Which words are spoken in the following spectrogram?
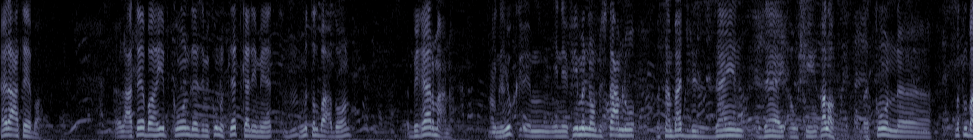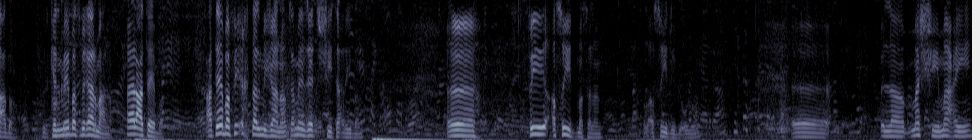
هذا عتابة العتابة هي بتكون لازم يكونوا ثلاث كلمات مثل بعضهم بغير معنى. يعني يك... يعني في منهم بيستعملوا مثلا بدل الزين زاي أو شيء غلط. بتكون آه، مثل بعضها الكلمة بس بغير معنى. هاي العتابة عتابة في إختها المجانة كمان زيت الشيء تقريبا. آه في قصيد مثلا. القصيدة بيقولوا آه إلا مشي معي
